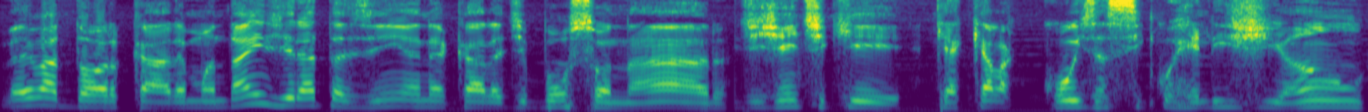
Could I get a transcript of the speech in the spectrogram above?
Eu adoro, cara, mandar indiretazinha, né, cara, de Bolsonaro, de gente que, que é aquela coisa assim com religião,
